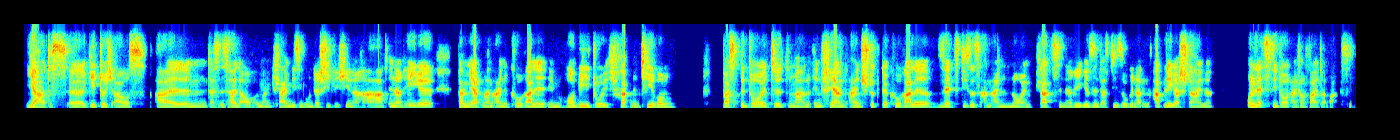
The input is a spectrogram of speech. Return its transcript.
Ja, das äh, geht durchaus. Ähm, das ist halt auch immer ein klein bisschen unterschiedlich je nach Art. In der Regel vermehrt man eine Koralle im Hobby durch Fragmentierung. Was bedeutet, man entfernt ein Stück der Koralle, setzt dieses an einen neuen Platz. In der Regel sind das die sogenannten Ablegersteine und lässt sie dort einfach weiter wachsen.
